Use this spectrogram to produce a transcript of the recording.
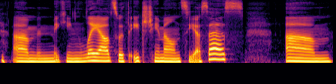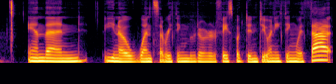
um, and making layouts with HTML and CSS. Um, and then, you know, once everything moved over to Facebook, didn't do anything with that.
